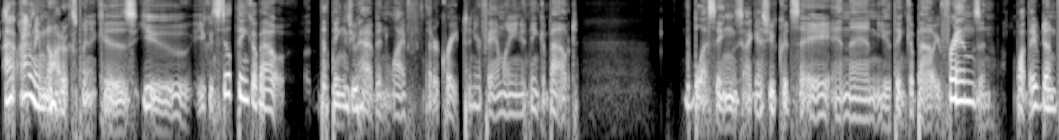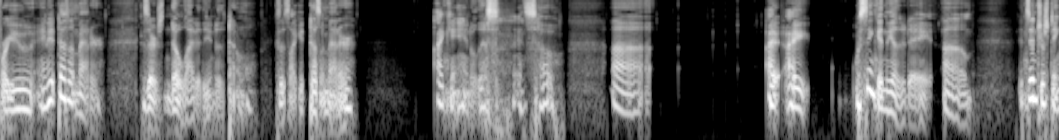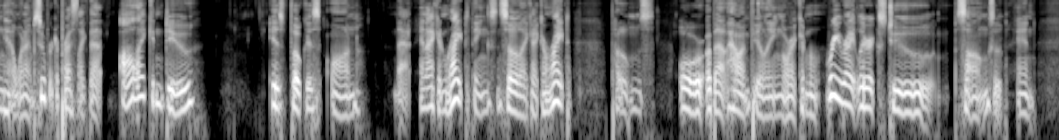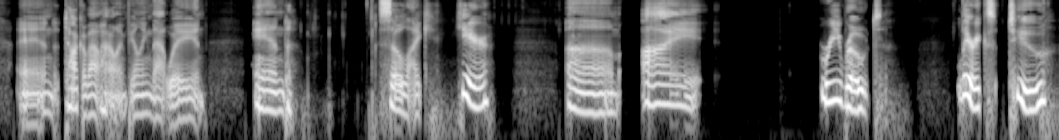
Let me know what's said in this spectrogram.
I, I don't even know how to explain it because you you can still think about the things you have in life that are great in your family and you think about the blessings, I guess you could say, and then you think about your friends and what they've done for you, and it doesn't matter because there's no light at the end of the tunnel. Because it's like, it doesn't matter. I can't handle this. And so, uh, I, I was thinking the other day, um, it's interesting how when I'm super depressed like that, all I can do is focus on that. And I can write things. And so, like, I can write poems or about how I'm feeling, or I can rewrite lyrics to songs and and talk about how I'm feeling that way and and so like here um I rewrote lyrics to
